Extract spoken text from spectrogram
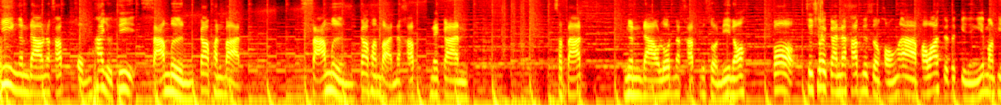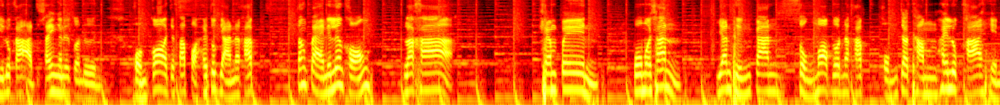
ที่เงินดาวนะครับ ผมให้อยู่ที่ 39,000 บาท 39,000 บาทนะครับในการสตาร์ทเงินดาวรถนะครับในส่วนนี้เนาะ ก็ช่วยๆกันนะครับในส่วนของอ่าภาวะเศรษฐกิจอย่างนี้บางทีลูกค้าอาจจะใช้เงินในส่วนอื่น ผมก็จะซัพพอร์ตให้ทุกอย่างนะครับ ตั้งแต่ในเรื่องของราคา แคมเปญโปรโมชั่น ยันถึงการส่งมอบรถนะครับ ผมจะทำให้ลูกค้าเห็น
